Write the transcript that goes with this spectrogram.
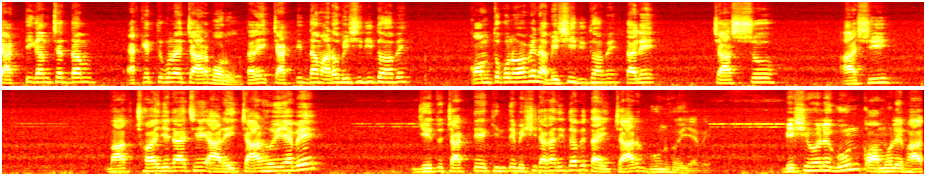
চারটি গামছার দাম একের তো কোনো চার বড়। তাহলে এই চারটির দাম আরও বেশি দিতে হবে। কম তো কোনো হবে না, বেশি দিতে হবে। তাহলে চারশো আশি ভাগ ছয় যেটা আছে, আর এই চার হয়ে যাবে। যেহেতু চারটে কিনতে বেশি টাকা দিতে হবে, তাই চার গুণ হয়ে যাবে। বেশি হলে গুণ, কম হলে ভাগ,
